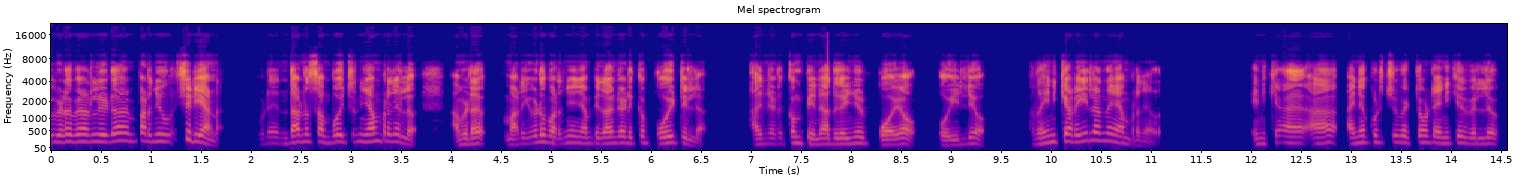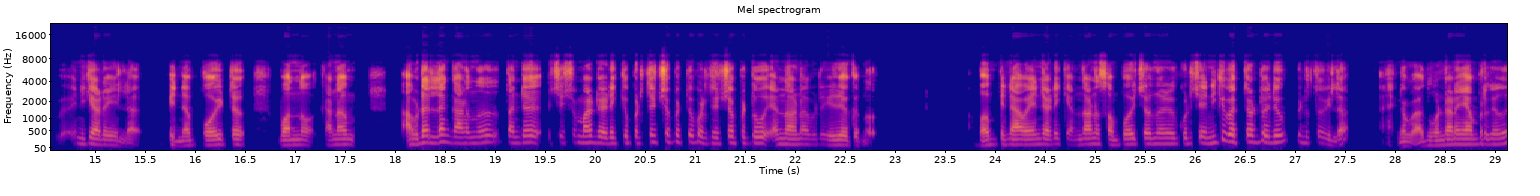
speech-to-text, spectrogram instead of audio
ഇവിടെ വിരലിടാൻ പറഞ്ഞു ശരിയാണ്. ഇവിടെ എന്താണ് സംഭവിച്ചതെന്ന് ഞാൻ പറഞ്ഞല്ലോ. അവിടെ മറിയോട് പറഞ്ഞു ഞാൻ പിതാവിന്റെ അടുക്ക പോയിട്ടില്ല. അതിന്റെ അടുക്കം പിന്നെ അത് കഴിഞ്ഞ് പോയോ? പോയില്ലയോ? അത് എനിക്കറിയില്ലെന്ന് ഞാൻ പറഞ്ഞത്. എനിക്ക് ആ- ആ അതിനെ കുറിച്ച് വ്യക്തമായിട്ട് എനിക്ക് വലിയ എനിക്കറിയില്ല. പിന്നെ പോയിട്ട് വന്നോ. കാരണം അവിടെ എല്ലാം കാണുന്നത് തന്റെ ശിഷ്യന്മാരുടെ ഇടയ്ക്ക് പ്രത്യക്ഷപ്പെട്ടു പ്രത്യക്ഷപ്പെട്ടു എന്നാണ് അവിടെ എഴുതിയേക്കുന്നത് അപ്പം പിന്നെ അവന്റെ ഇടയ്ക്ക് എന്താണ് സംഭവിച്ചതിനെ കുറിച്ച് എനിക്ക് വ്യക്തമായിട്ട് ഒരു പിടുത്തമില്ല അതുകൊണ്ടാണ് ഞാൻ പറഞ്ഞത്.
